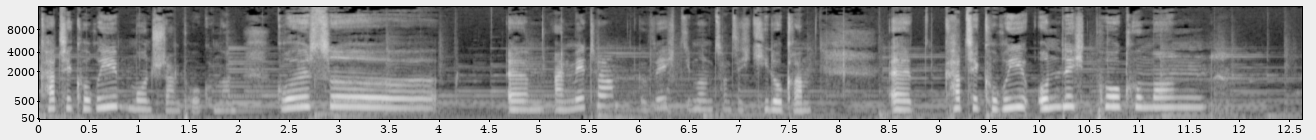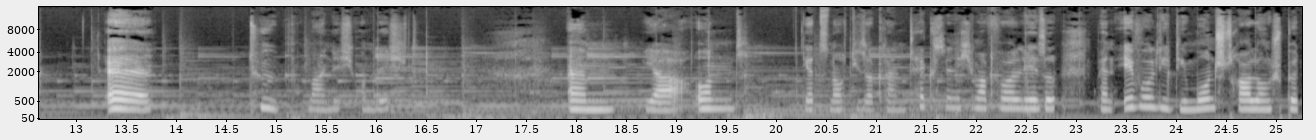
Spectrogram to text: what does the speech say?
Kategorie Mondstein-Pokémon. Größe ähm, 1 Meter, Gewicht 27 Kilogramm. Äh, Kategorie Unlicht-Pokémon. Äh, Typ meine ich Unlicht. Ähm, ja, und Jetzt noch dieser kleine Text, den ich immer vorlese. Wenn Evoli die Mondstrahlung spürt,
